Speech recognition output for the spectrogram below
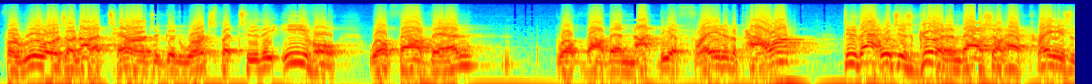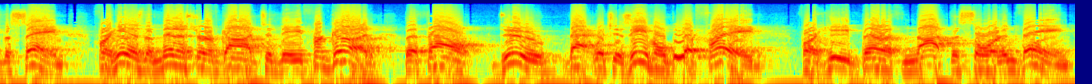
For rulers are not a terror to good works, but to the evil. Wilt thou then Wilt thou then not be afraid of the power? Do that which is good, and thou shalt have praise of the same. For he is the minister of God to thee for good. But if thou do that which is evil, be afraid. For he beareth not the sword in vain.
